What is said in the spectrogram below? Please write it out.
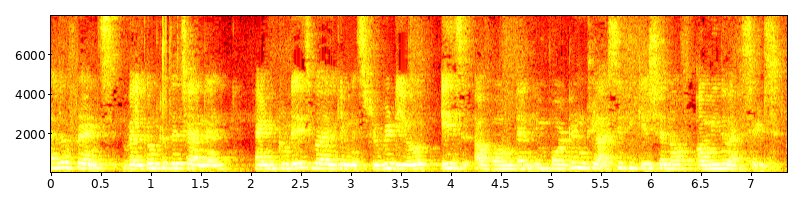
Hello friends, welcome to the channel and today's biochemistry video is about an important classification of amino acids.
